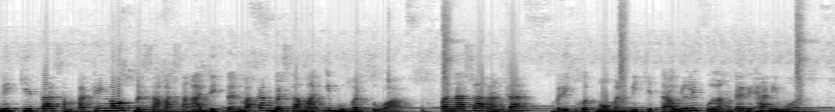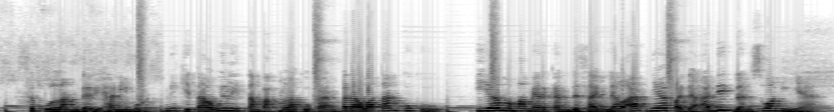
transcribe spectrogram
Nikita sempat hangout bersama sang adik dan makan bersama ibu mertua. Penasaran kan? Berikut momen Nikita Willy pulang dari honeymoon. Sepulang dari honeymoon, Nikita Willy tampak melakukan perawatan kuku. Ia memamerkan desain nail artnya pada adik dan suaminya.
